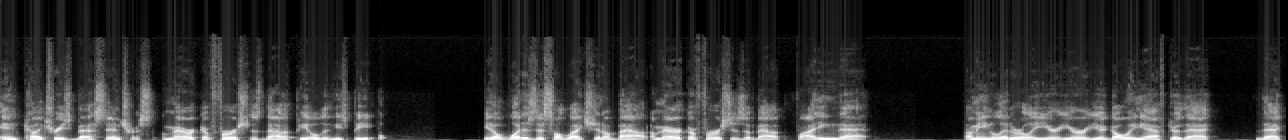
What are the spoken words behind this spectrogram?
and country's best interest. America First does not appeal to these people. You know, what is this election about? America First is about fighting that. I mean, literally, you're you're you're going after that that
